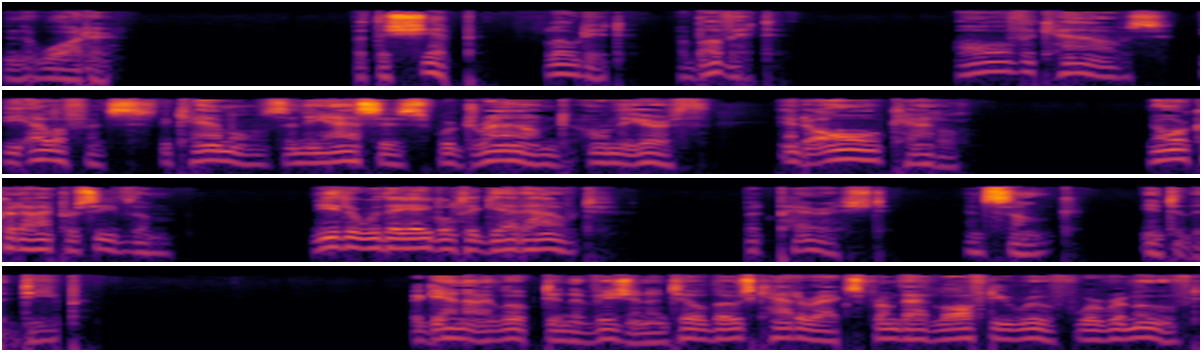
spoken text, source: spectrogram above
in the water. But the ship floated above it. All the cows, the elephants, the camels, and the asses were drowned on the earth, and all cattle. Nor could I perceive them, neither were they able to get out, but perished and sunk into the deep. Again I looked in the vision until those cataracts from that lofty roof were removed,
